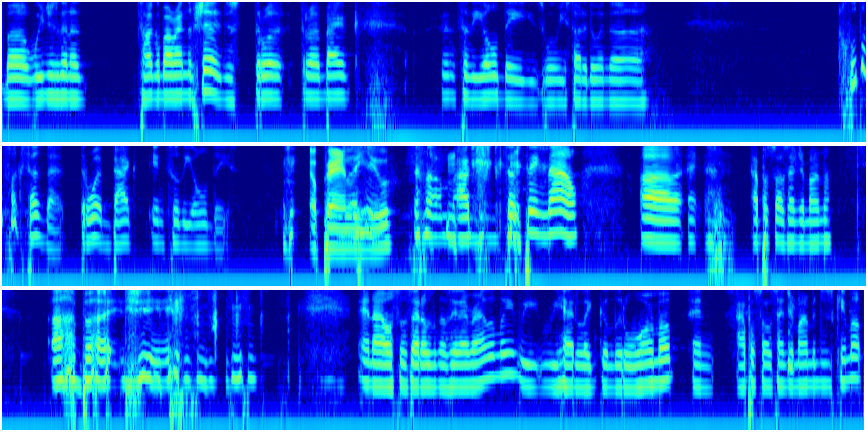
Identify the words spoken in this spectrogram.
but we're just gonna talk about random shit. Just throw it throw it back into the old days when we started doing the. Who the fuck says that? Throw it back into the old days. Apparently, you. um, I, it's a thing now. Uh, applesauce and Jemima. Uh, but and I also said I was gonna say that randomly. We we had like a little warm up, and applesauce and Jemima just came up.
